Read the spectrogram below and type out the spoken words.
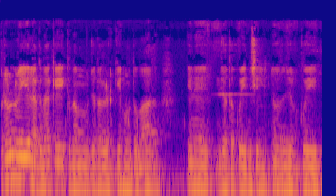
ਪ੍ਰੀਲਿਮਿਨਰੀ ਇਹ ਲੱਗਦਾ ਕਿ ਇੱਕਦਮ ਜਦੋਂ ਲੜਕੀ ਹੋਣ ਤੋਂ ਬਾਅਦ ਇਹਨੇ ਜਾਂ ਤਾਂ ਕੋਈ ਨਸ਼ੀਲੀ ਕੋਈ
